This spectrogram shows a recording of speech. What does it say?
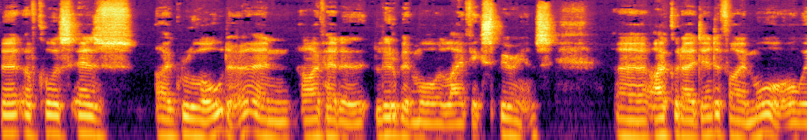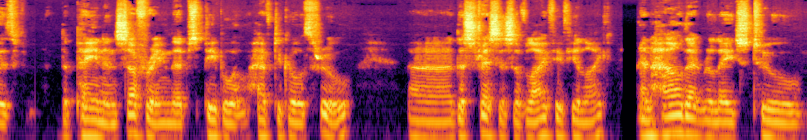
But of course, as I grew older and I've had a little bit more life experience, uh, I could identify more with the pain and suffering that people have to go through, uh, the stresses of life, if you like, and how that relates to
